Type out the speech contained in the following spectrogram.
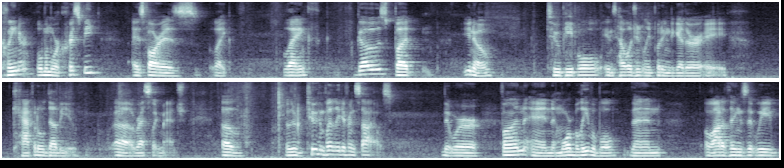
cleaner, a little bit more crispy as far as like length goes, but you know, two people intelligently putting together a capital W uh, wrestling match of those are two completely different styles that were fun and more believable than a lot of things that we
